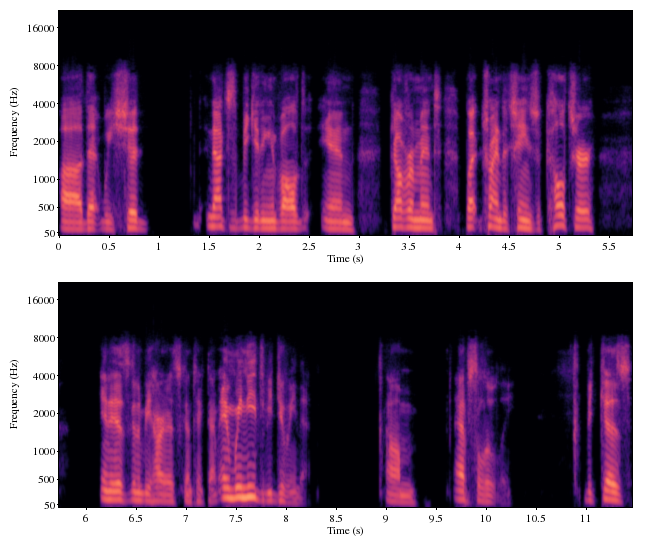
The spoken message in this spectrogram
uh, that we should not just be getting involved in government, but trying to change the culture. And it is going to be hard. It's going to take time, and we need to be doing that. Um, absolutely, because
